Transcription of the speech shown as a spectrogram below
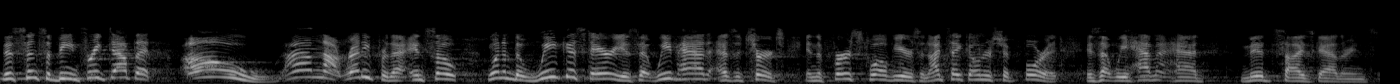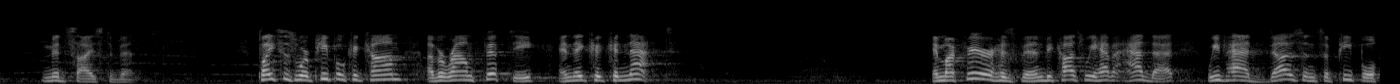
this sense of being freaked out that, oh, I'm not ready for that. And so one of the weakest areas that we've had as a church in the first 12 years, and I take ownership for it, is that we haven't had mid-sized gatherings, mid-sized events. Places where people could come of around 50 and they could connect. And my fear has been because we haven't had that, we've had dozens of people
